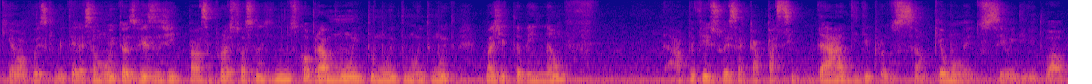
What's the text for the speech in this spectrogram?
que é uma coisa que me interessa muito, às vezes a gente passa por uma situação de nos cobrar muito, muito, muito, muito, mas a gente também não aperfeiçoa essa capacidade de produção, que é o momento seu individual,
